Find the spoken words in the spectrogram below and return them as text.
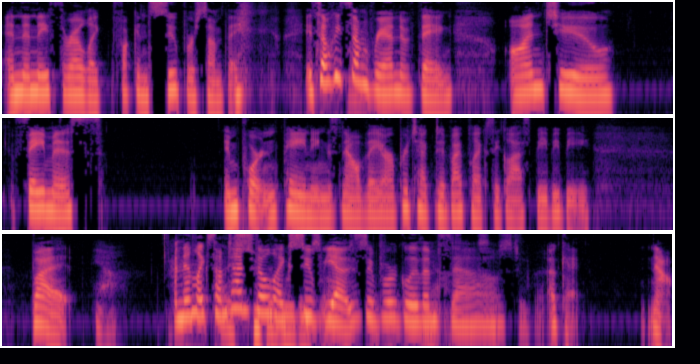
and then they throw like fucking soup or something. It's always some random thing onto famous important paintings. Now they are protected by plexiglass BBB. But yeah, and then like sometimes they'll like super yeah, themselves. super glue so themselves. stupid. Okay. Now,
